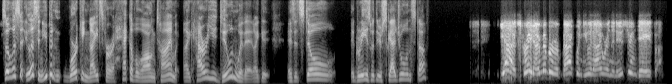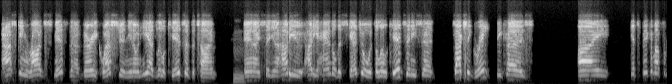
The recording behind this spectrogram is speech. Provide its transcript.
So listen, listen. You've been working nights for a heck of a long time. Like, how are you doing with it? Like, is it still agrees with your schedule and stuff? Yeah, it's great. I remember back when you and I were in the newsroom, Dave, asking Rod Smith that very question. You know, and he had little kids at the time, hmm. and I said, you know, how do you how do you handle the schedule with the little kids? And he said, it's actually great because I get to pick them up from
